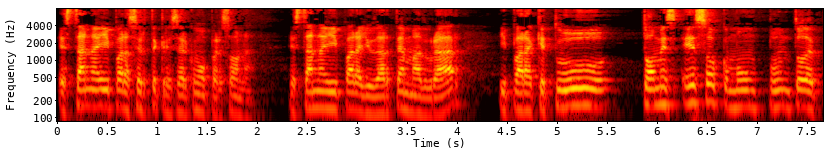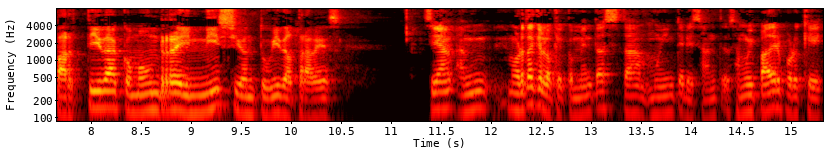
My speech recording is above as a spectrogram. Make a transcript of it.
están ahí para hacerte crecer como persona, están ahí para ayudarte a madurar y para que tú tomes eso como un punto de partida, como un reinicio en tu vida otra vez. Sí, a, mí, ahorita que lo que comentas está muy interesante, o sea, muy padre porque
